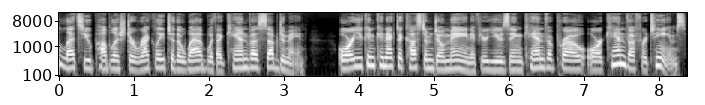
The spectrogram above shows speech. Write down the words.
lets you publish directly to the web with a Canva subdomain, or you can connect a custom domain if you're using Canva Pro or Canva for Teams.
